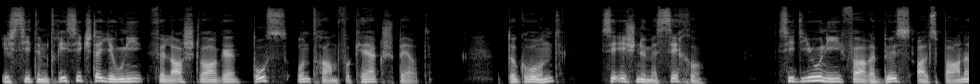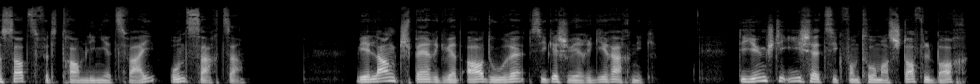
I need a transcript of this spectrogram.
ist seit dem 30. Juni für Lastwagen, Bus und Tramverkehr gesperrt. Der Grund, sie ist nicht mehr sicher. Seit Juni fahren Bus als Bahnersatz für die Tramlinie 2 und 16. Wie lang die Sperrung wird andauern, sei eine schwierige Rechnung. Die jüngste Einschätzung von Thomas Staffelbach,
